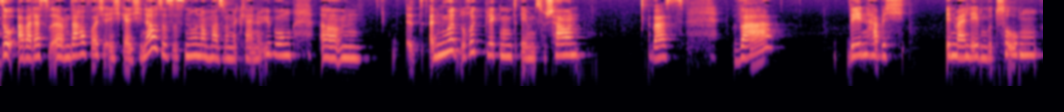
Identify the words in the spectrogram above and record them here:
So, aber das, ähm, darauf wollte ich eigentlich gar nicht hinaus. Es ist nur noch mal so eine kleine Übung, ähm, nur rückblickend eben zu schauen, was war, wen habe ich in mein Leben gezogen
